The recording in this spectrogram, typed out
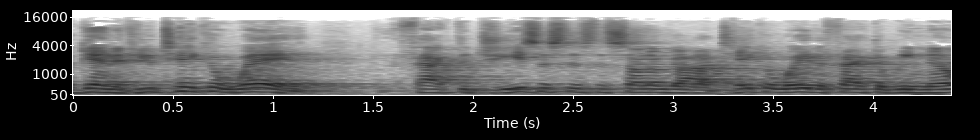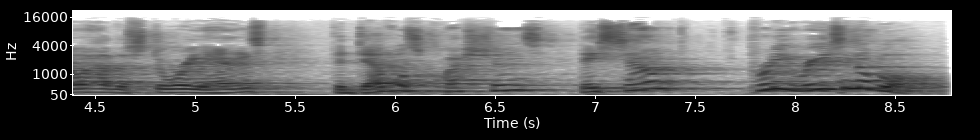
Again, if you take away the fact that Jesus is the Son of God, take away the fact that we know how the story ends, the devil's questions, they sound pretty reasonable.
